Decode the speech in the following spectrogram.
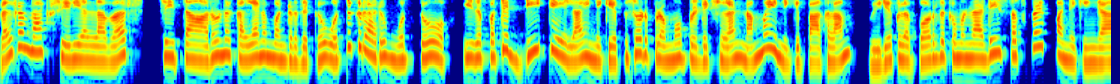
Welcome back, serial lovers. Sita அருணை கல்யாணம் பண்றதுக்கு ஒத்துக்கிறாரு முத்து. இத பத்தி டீட்டெயிலா இன்னைக்கு எபிசோட் ப்ரமோ ப்ரிடிக்ஷன் நம்ம இன்னைக்கு பார்க்கலாம். வீடியோக்குள்ள போறதுக்கு முன்னாடி சப்ஸ்கிரைப் பண்ணிக்கிங்க.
